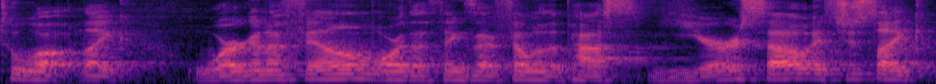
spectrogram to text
to what like we're gonna film or the things I've filmed in the past year or so, it's just like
